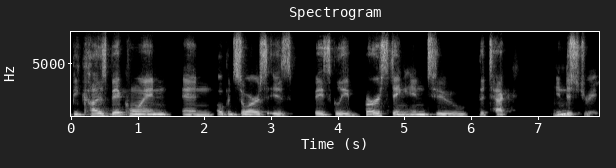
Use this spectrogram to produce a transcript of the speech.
because Bitcoin and open source is basically bursting into the tech mm. industry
